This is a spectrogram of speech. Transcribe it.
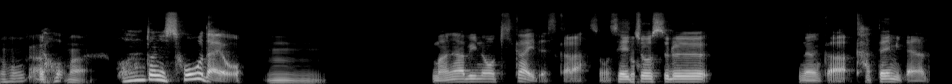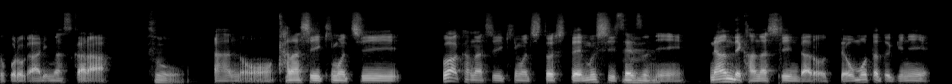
の方がいやほ、まあ、本当にそうだよ。うん、学びの機会ですから、その成長するなんか過程みたいなところがありますから、そあの悲しい気持ちは悲しい気持ちとして無視せずに、なんで悲しいんだろうって思った時に、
